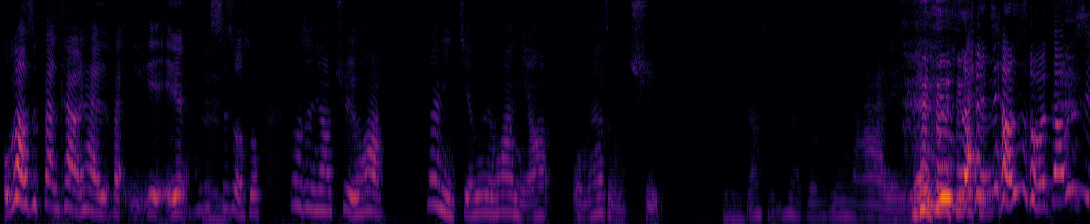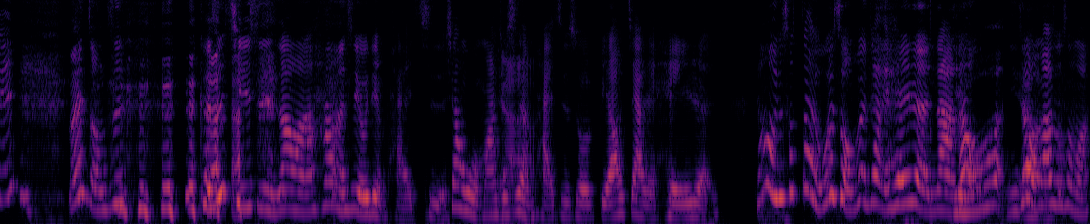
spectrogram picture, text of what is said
我不知道是半开玩笑还是反也也，他就思索说，如果真的要去的话，那你结婚的话，你要我们要怎么去？嗯，然后什么？我想说你哪里？你 在讲什么总之，可是其实你知道吗？他们是有点排斥，像我妈就是很排斥，说不要嫁给黑人。然后我就说，到底为什么不能嫁给黑人呢？然后你知道我妈说什么？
